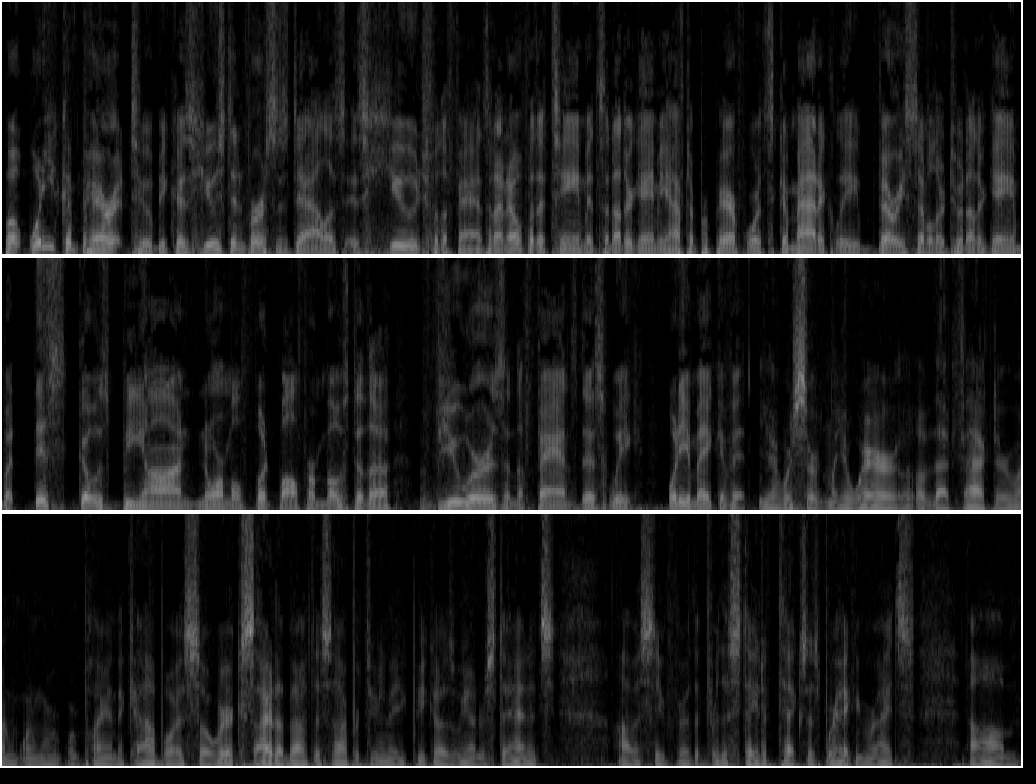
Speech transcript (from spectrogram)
But what do you compare it to? Because Houston versus Dallas is huge for the fans. And I know for the team, it's another game you have to prepare for. It's schematically very similar to another game, but this goes beyond normal football for most of the viewers and the fans this week. What do you make of it? Yeah, we're certainly aware of that factor when, when we're, we're playing the Cowboys. So we're excited about this opportunity because we understand it's obviously for the for the state of Texas bragging rights. Um,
